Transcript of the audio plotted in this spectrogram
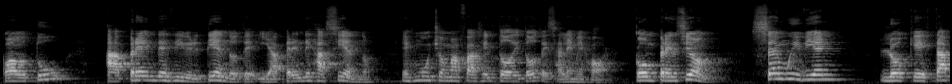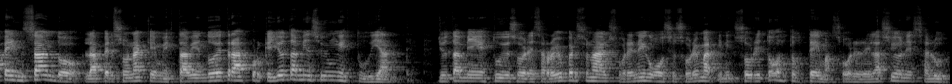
cuando tú aprendes divirtiéndote y aprendes haciendo, es mucho más fácil todo y todo te sale mejor. Comprensión. Sé muy bien lo que está pensando la persona que me está viendo detrás porque yo también soy un estudiante. Yo también estudio sobre desarrollo personal, sobre negocios, sobre marketing, sobre todos estos temas, sobre relaciones, salud.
